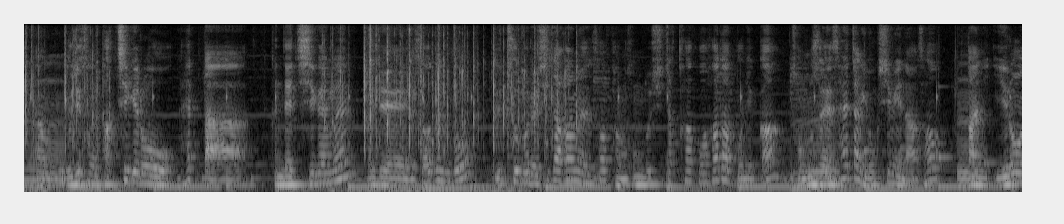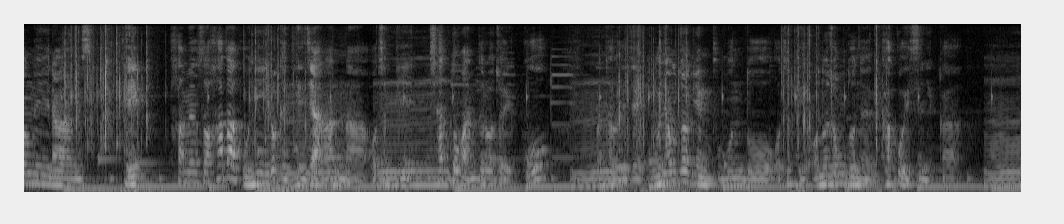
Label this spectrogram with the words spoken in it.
그냥 음. 무지성 박치기로 했다. 근데 지금은 이제 서든도 유튜브를 시작하면서 방송도 시작하고 하다 보니까 점수에 음. 살짝 욕심이 나서 음. 한 이론이랑 대입하면서 하다 보니 이렇게 되지 않았나. 어차피 음. 샷도 만들어져 있고 음. 그렇다고 이제 운영적인 부분도 어차피 어느 정도는 갖고 있으니까 음...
